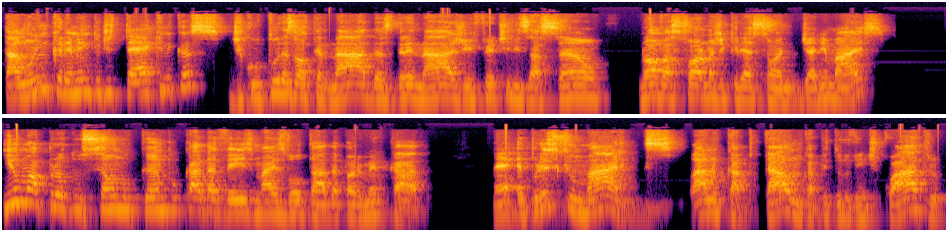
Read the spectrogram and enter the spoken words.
Tá? No incremento de técnicas, de culturas alternadas, drenagem, fertilização, novas formas de criação de animais, e uma produção no campo cada vez mais voltada para o mercado. Né? É por isso que o Marx, lá no Capital, no capítulo 24,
